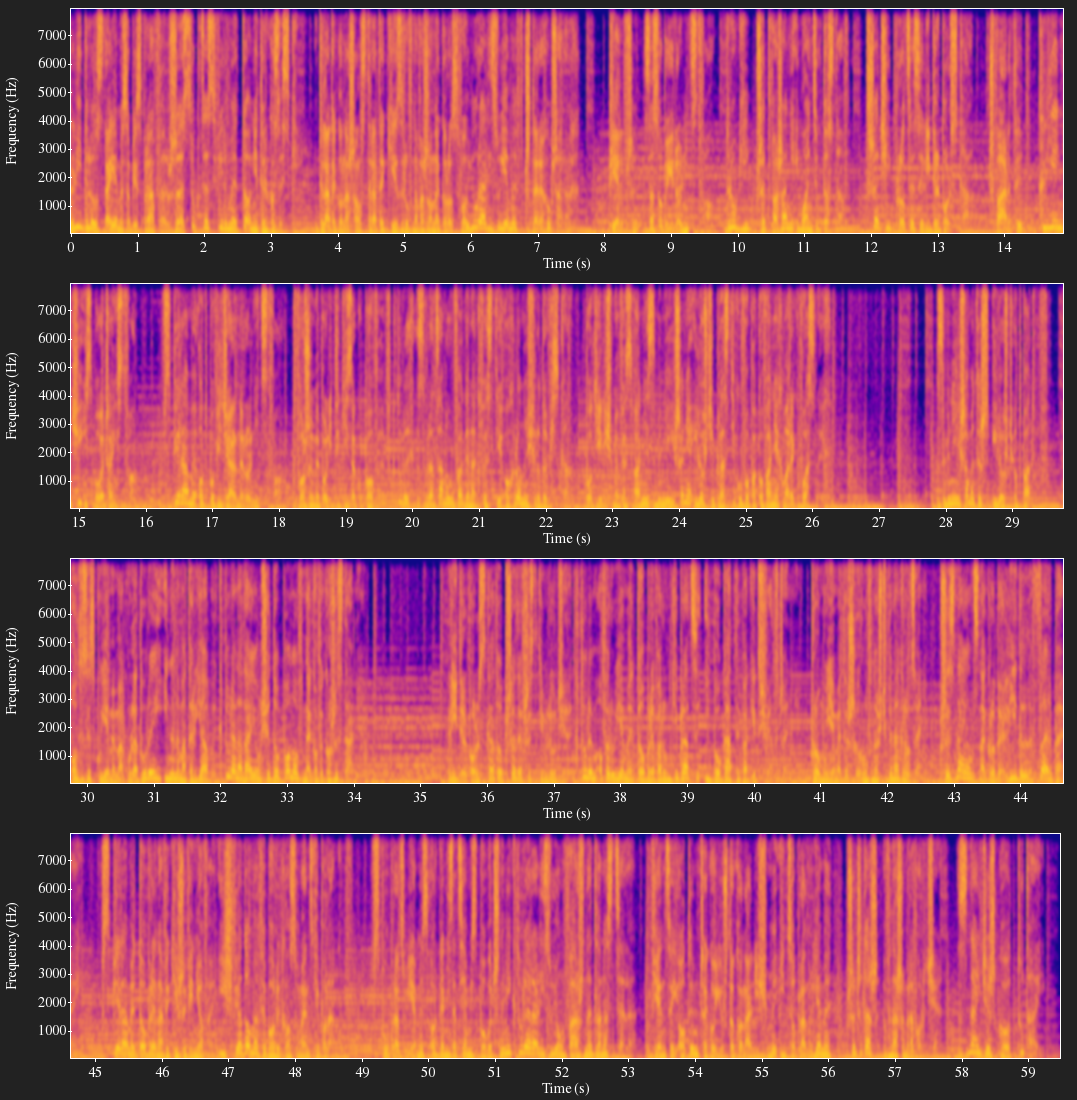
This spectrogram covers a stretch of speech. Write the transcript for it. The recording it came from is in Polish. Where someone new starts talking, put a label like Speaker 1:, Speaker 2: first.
Speaker 1: W Lidlu zdajemy sobie sprawę, że sukces firmy to nie tylko zyski. Dlatego naszą strategię zrównoważonego rozwoju realizujemy w czterech obszarach. Pierwszy zasoby i rolnictwo. Drugi przetwarzanie i łańcuch dostaw. Trzeci procesy Lidl Polska. Czwarty klienci i społeczeństwo. Wspieramy odpowiedzialne rolnictwo. Tworzymy polityki zakupowe, w których zwracamy uwagę na kwestie ochrony środowiska. Podjęliśmy wyzwanie zmniejszenia ilości plastiku w opakowaniach marek własnych. Zmniejszamy też ilość odpadów. Odzyskujemy makulaturę i inne materiały, które nadają się do ponownego wykorzystania. Lidl Polska to przede wszystkim ludzie, którym oferujemy dobre warunki pracy i bogaty pakiet świadczeń. Promujemy też równość wynagrodzeń, przyznając nagrodę Lidl Fair Pay. Wspieramy dobre nawyki żywieniowe i świadome wybory konsumenckie Polaków. Współpracujemy z organizacjami społecznymi, które realizują ważne dla nas cele. Więcej o tym, czego już dokonaliśmy i co planujemy, przeczytasz w naszym raporcie. Znajdziesz go tutaj.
